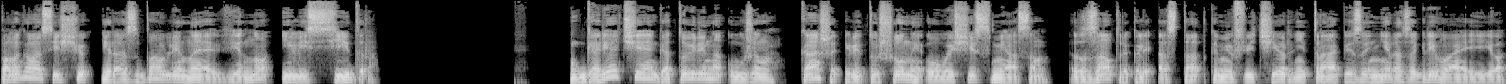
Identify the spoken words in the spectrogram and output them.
полагалось еще и разбавленное вино или сидр. Горячее готовили на ужин, каша или тушеные овощи с мясом. Завтракали остатками в вечерней трапезы, не разогревая ее.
